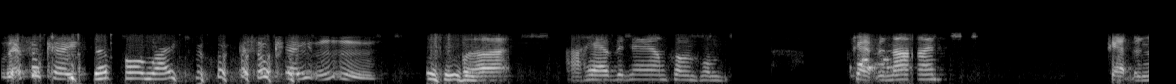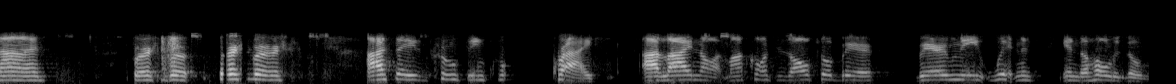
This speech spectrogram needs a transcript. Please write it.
Well, that's okay. That's all right. That's okay. Mm-mm. But I have it now. I'm coming from chapter nine. Chapter nine, first verse. First verse. I say the truth in Christ. I lie not. My conscience also bear bear me witness in the Holy Ghost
